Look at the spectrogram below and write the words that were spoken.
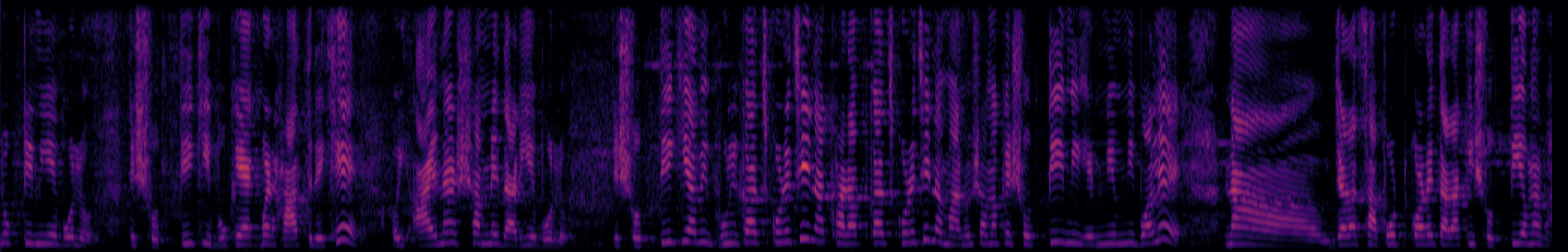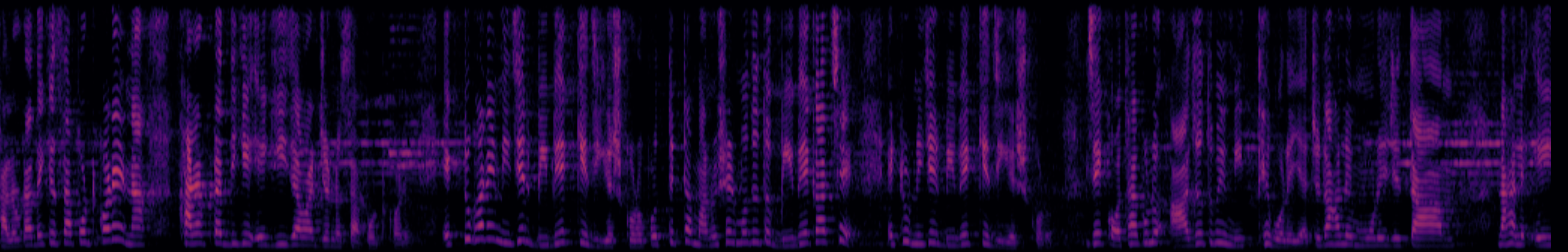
লুকটি নিয়ে বলো যে, সত্যিই কি বুকে একবার হাত রেখে ওই আয়নার সামনে দাঁড়িয়ে বলো যে, সত্যিই কি আমি ভুল কাজ করেছি না খারাপ কাজ করেছি? না মানুষ আমাকে সত্যিই এমনি এমনি বলে? না যারা সাপোর্ট করে, তারা কি সত্যিই আমার ভালোটা দেখে সাপোর্ট করে, না খারাপটার দিকে এগিয়ে যাওয়ার জন্য সাপোর্ট করে? একটুখানি নিজের বিবেককে জিজ্ঞেস করো। প্রত্যেকটা মানুষের মধ্যে তো বিবেক আছে, একটু নিজের বিবেককে জিজ্ঞেস করো। যে কথাগুলো আজও তুমি মিথ্যে বলে যাচ্ছ নাহলে মরে যেতাম নাহলে এই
